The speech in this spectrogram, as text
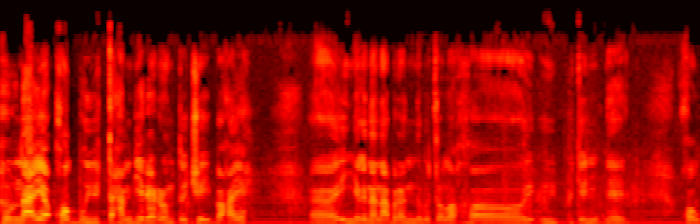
хылная кол буют тахам берер он то багая. Кол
